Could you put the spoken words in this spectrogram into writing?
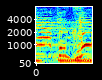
out the.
